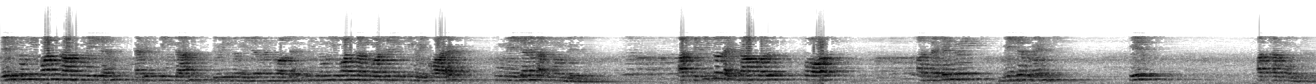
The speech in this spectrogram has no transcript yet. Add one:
there is only one translation that is being done during the measurement process. Means only one conversion is being required to measure an unknown value. A typical example for a secondary measurement is a thermometer.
